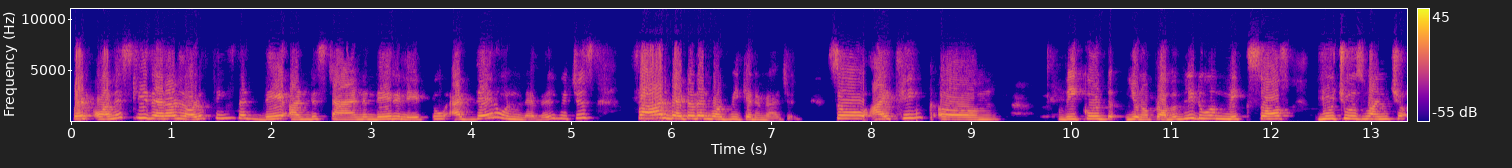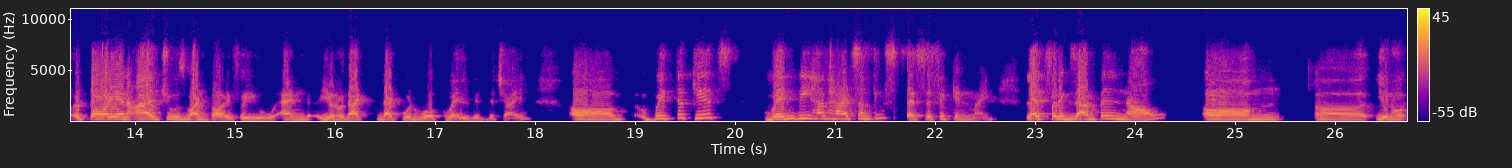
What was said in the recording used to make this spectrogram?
but honestly, there are a lot of things that they understand and they relate to at their own level, which is far better than what we can imagine. So I think. Um, we could you know probably do a mix of you choose one cho- toy and i'll choose one toy for you and you know that that would work well with the child. Um, with the kids when we have had something specific in mind like for example now um, uh, you know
